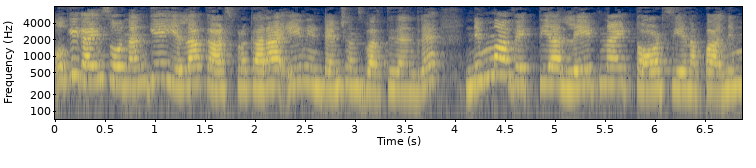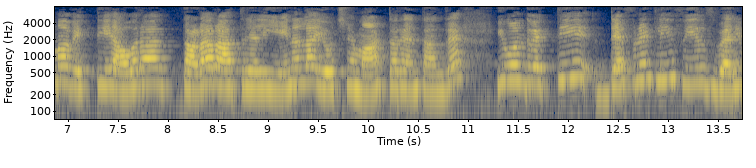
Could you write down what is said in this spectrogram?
okay guys so ನನ್ಗೆ ಎಲ್ಲಾ ಕಾರ್ಡ್ಸ್ ಪ್ರಕಾರ ಏನ್ ಇಂಟೆನ್ಷನ್ಸ್ ಬರ್ತಿದೆ ಅಂದ್ರೆ, ನಿಮ್ಮ ವ್ಯಕ್ತಿಯ ಲೇಟ್ ನೈಟ್ ಥಾಟ್ಸ್ ಏನಪ್ಪಾ? ನಿಮ್ಮ ವ್ಯಕ್ತಿ ಅವರ ತಡರಾತ್ರಿಯಲ್ಲಿ ಏನೆಲ್ಲ ಯೋಚನೆ ಮಾಡ್ತಾರೆ ಅಂತ ಅಂದ್ರೆ ಈ ಒಂದು ವ್ಯಕ್ತಿ definitely feels very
